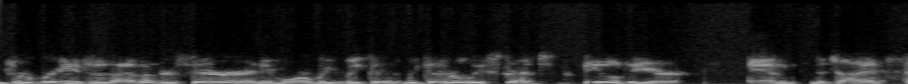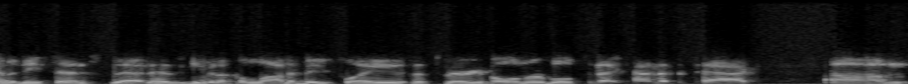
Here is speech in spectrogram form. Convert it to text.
Drew Brees is not under center anymore. We, we can we can really stretch the field here. And the Giants have a defense that has given up a lot of big plays. That's very vulnerable to that kind of attack. Um,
